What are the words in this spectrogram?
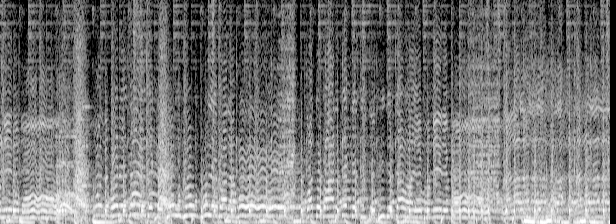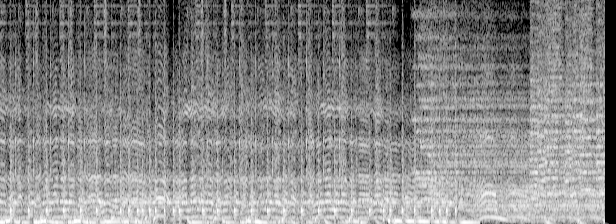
কতবার দেখেছি যে ভিজে যাওয়া এ মন লা লা লা লা লা লা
